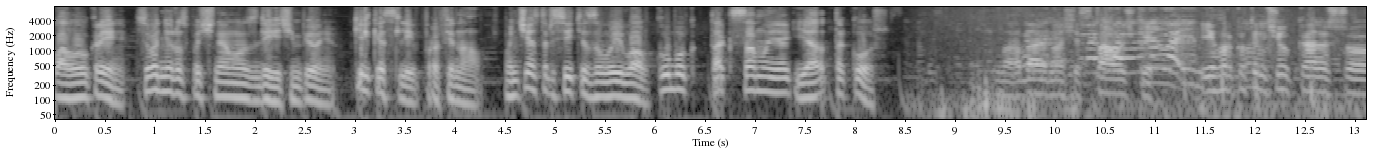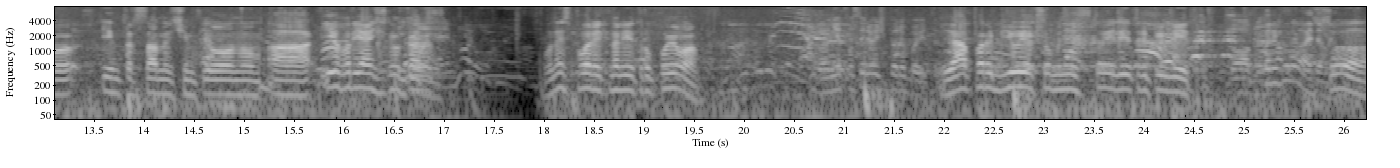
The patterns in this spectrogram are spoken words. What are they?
Слава Україні! Сьогодні розпочнемо з Ліги Чемпіонів. Кілька слів про фінал. Манчестер Сіті завоював кубок, так само як я також. Нагадаю наші ставочки. Ігор Котельчук каже, що Інтер стане чемпіоном, а Ігор Янченко каже, вони спорять на літру пива. Леонід Васильович перебийте. Я переб'ю, якщо мені 100 літрів півлітри. Добре. Все.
